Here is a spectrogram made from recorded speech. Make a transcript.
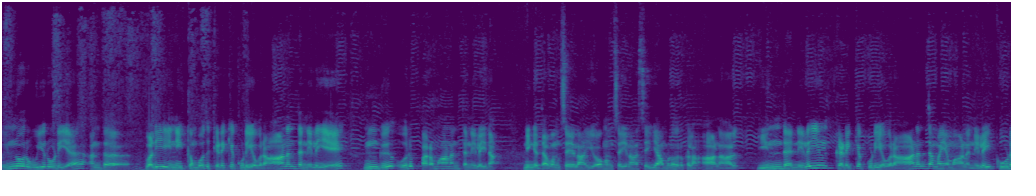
இன்னொரு உயிருடைய அந்த வழியை நீக்கும் போது கிடைக்கக்கூடிய ஒரு ஆனந்த நிலையே இங்கு ஒரு பரமானந்த நிலை தான் நீங்கள் தவம் செய்யலாம் யோகம் செய்யலாம் செய்யாமலும் இருக்கலாம். ஆனால் இந்த நிலையில் கிடைக்கக்கூடிய ஒரு ஆனந்தமயமான நிலை கூட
